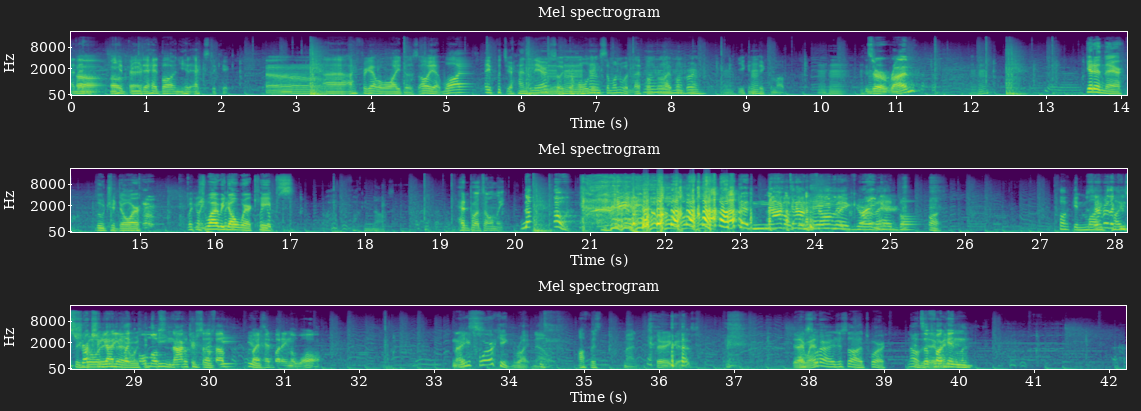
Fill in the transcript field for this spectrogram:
And then Oh, you hit okay. B to headbutt and you hit X to kick. Oh. Uh, I forget what Y does. Oh yeah, Y puts your hands in the air, so if you're holding someone with left bumper, right bumper, you can pick them up. Mhm. Is there a run? Get in there, Luchador. Wake That's up, why we wake don't up, wear wake capes. Fucking knobs. Headbutts only. No! Oh! Got knocked out Fucking and on the haymaker of a headbutt. Fucking Mike Remember the Tyson construction going guy, in you like with the almost knocked looking for yourself out his by ears. headbutting the wall. Are you twerking right now? Office man. Very good. Did I, I win? swear I just saw a twerk. No, it's a fucking.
